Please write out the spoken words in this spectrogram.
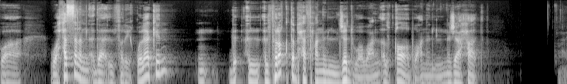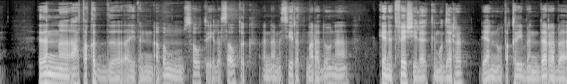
و وحسن من أداء الفريق. ولكن الفرق تبحث عن الجدوى وعن الألقاب وعن النجاحات. إذا أعتقد أيضا أضم صوتي إلى صوتك أن مسيرة مارادونا كانت فاشلة كمدرب لأنه تقريبا درب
